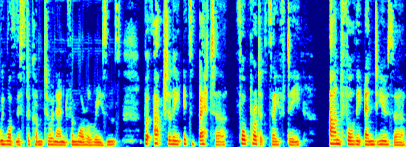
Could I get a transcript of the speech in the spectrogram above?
we want this to come to an end for moral reasons, but actually it's better for product safety and for the end user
